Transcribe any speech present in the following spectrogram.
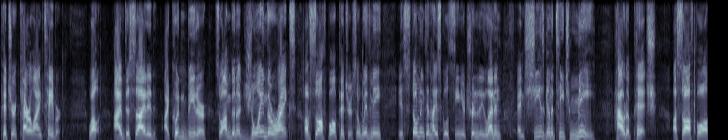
pitcher Caroline Tabor. Well, I've decided I couldn't beat her, so I'm going to join the ranks of softball pitchers. So with me is Stonington High School senior Trinity Lennon, and she's going to teach me how to pitch a softball.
